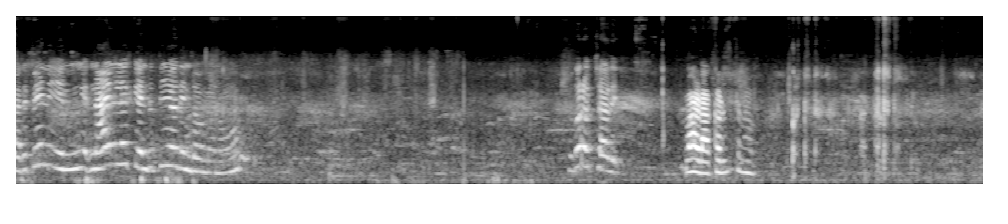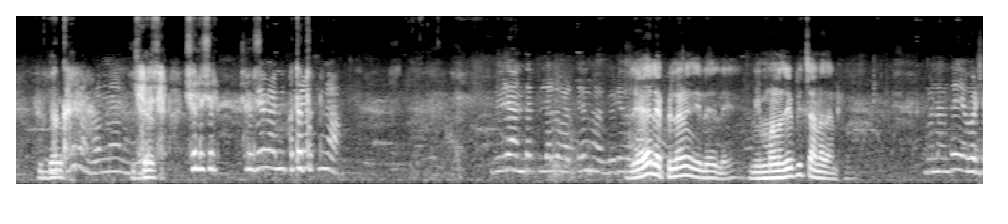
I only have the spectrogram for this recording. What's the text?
సరిపోయింది ఎన్ని నైన్ లెక్క ఎంత తీయ తింటాం నేను? షుగర్ వచ్చాది. వాడు అక్కడ ఇద్దరు చలు చలు వీడియో అంతా పిల్లలు పడితే ఇంకా వీడియో లేదులే పిల్లని లేదులే మిమ్మల్ని చూపించాను దాంట్లో మొన్నంతా ఎవరు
